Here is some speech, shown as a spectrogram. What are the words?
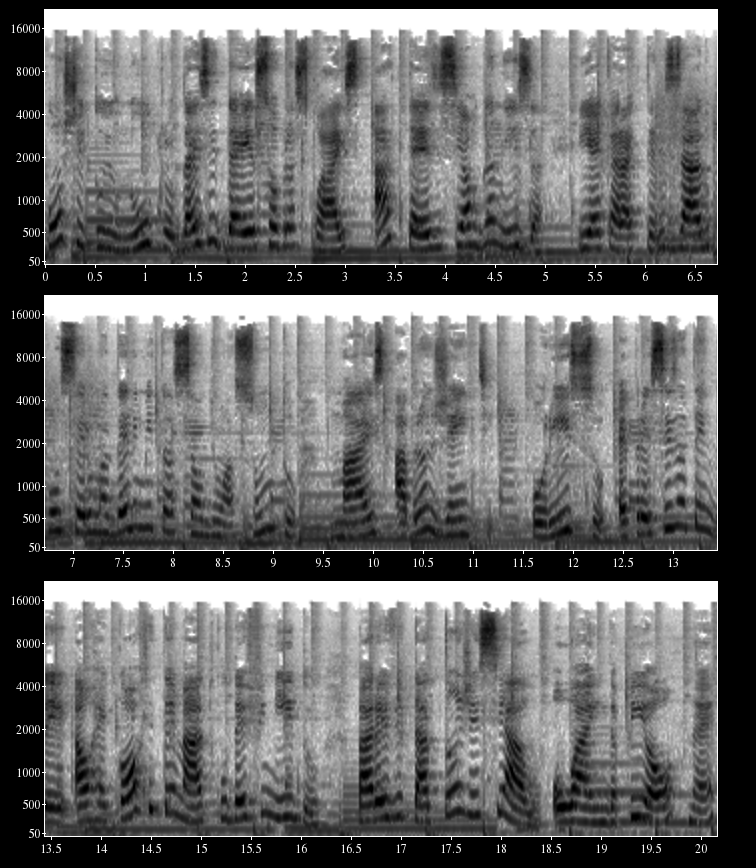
constitui o núcleo das ideias sobre as quais a tese se organiza e é caracterizado por ser uma delimitação de um assunto mais abrangente. Por isso, é preciso atender ao recorte temático definido para evitar tangenciá-lo, ou ainda pior, né,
